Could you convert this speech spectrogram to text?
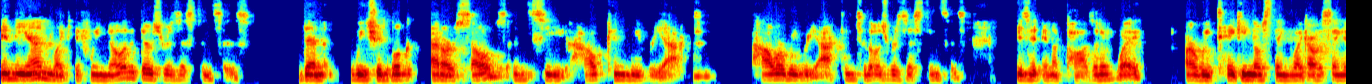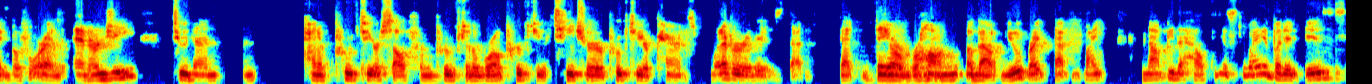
in the end like if we know that there's resistances then we should look at ourselves and see how can we react? How are we reacting to those resistances? Is it in a positive way are we taking those things like i was saying it before as energy to then kind of prove to yourself and prove to the world, prove to your teacher, prove to your parents, whatever it is that that they are wrong about you, right? That might not be the healthiest way, but it is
